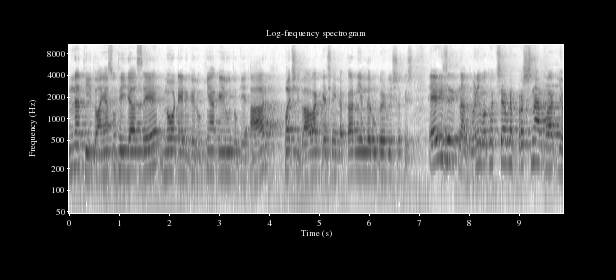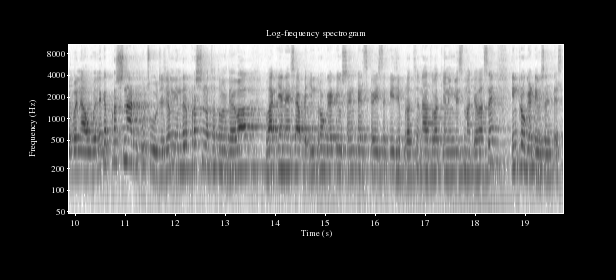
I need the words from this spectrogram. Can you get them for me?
નથી. તો અહીંયા શું થઈ જશે? નોટ એડ કર્યું. ક્યાં કર્યું? તો કે આર પછી તો આ વાક્ય છે નકારની અંદર હું મેળવી શકીશ. એવી જ રીતના ઘણી વખત છે આપણે પ્રશ્નાર્થ વાક્ય બનાવવું એટલે કે પ્રશ્નાર્થ પૂછવું છે. જેમની અંદર પ્રશ્ન થતો હોય તો એવા વાક્યને છે આપણે ઇન્ટ્રોગેટિવ સેન્ટેન્સ કહી શકીએ જે પ્રશ્નાર્થ વાક્યને ઇંગ્લિશમાં કહેવાશે ઇન્ટ્રોગેટિવ સેન્ટેન્સ.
